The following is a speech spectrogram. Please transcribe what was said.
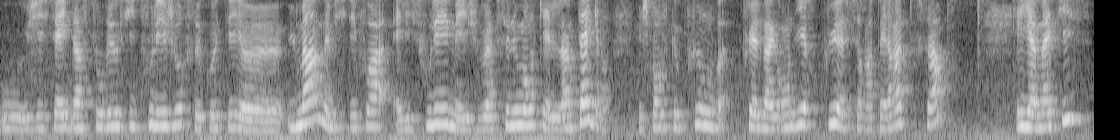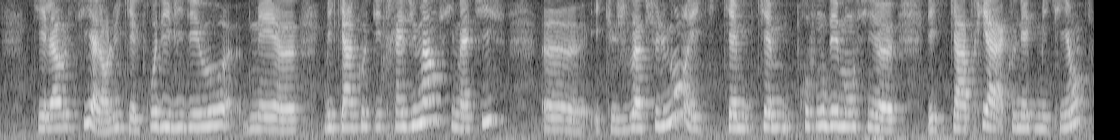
où j'essaye d'instaurer aussi tous les jours ce côté humain, même si des fois elle est saoulée, mais je veux absolument qu'elle l'intègre, et je pense que plus, on va, plus elle va grandir, plus elle se rappellera de tout ça. Et il y a Mathis, qui est là aussi, alors lui qui est le pro des vidéos, mais, euh, mais qui a un côté très humain aussi, Matisse, euh, et que je veux absolument, et qui, aime, profondément aussi, euh, et qui a appris à connaître mes clientes.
